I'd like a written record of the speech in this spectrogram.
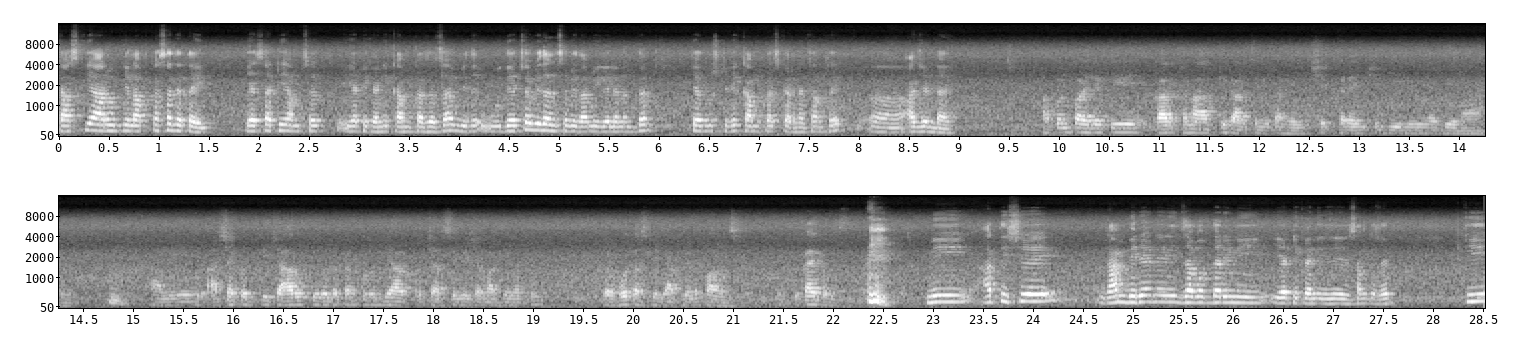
शासकीय आरोग्य लाभ कसा देता येईल यासाठी आमचं या ठिकाणी कामकाजाचा विध उद्याच्या विधानसभेत आम्ही गेल्यानंतर त्या दृष्टीने कामकाज करण्याचा आमचा एक अजेंडा आहे आपण पाहिलं की कारखाना आर्थिक अडचणीत आहे शेतकऱ्यांची देणी देणं आहे. आणि अशा पद्धतीच्या आरोप विरोधकांकडून या प्रचार सेवेच्या माध्यमातून होत असलेले आपल्याला ते काय आहे? मी अतिशय गांभीर्याने आणि जबाबदारीने या ठिकाणी सांगतो साहेब की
